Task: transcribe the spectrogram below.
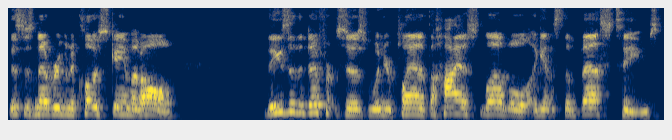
this is never even a close game at all. These are the differences when you're playing at the highest level against the best teams.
